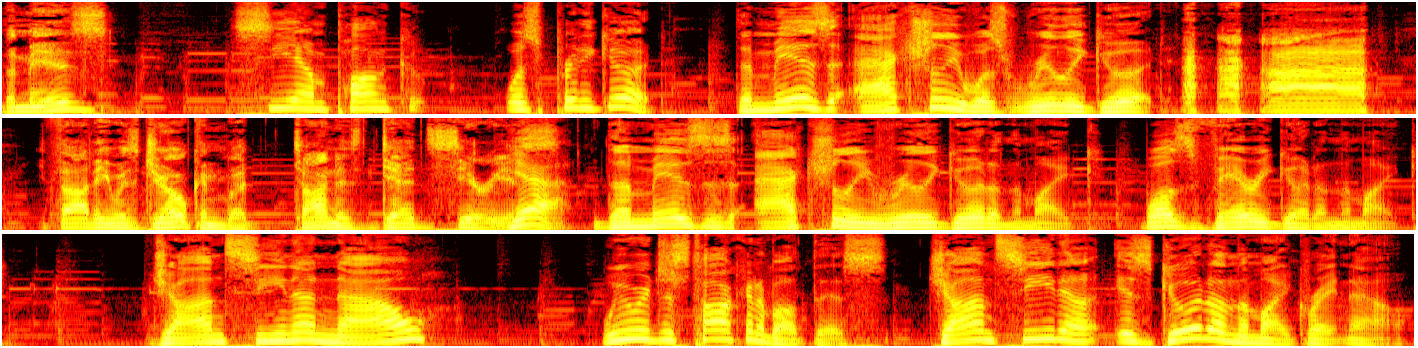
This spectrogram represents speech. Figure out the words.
The Miz? CM Punk was pretty good. The Miz actually was really good. You thought he was joking, but Ton is dead serious. Yeah, The Miz is actually really good on the mic. Was very good on the mic. John Cena now, we were just talking about this. John Cena is good on the mic right now.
